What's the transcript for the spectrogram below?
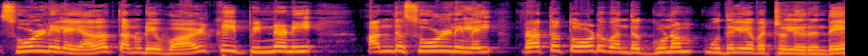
சூழ்நிலை அதாவது தன்னுடைய வாழ்க்கை பின்னணி அந்த சூழ்நிலை இரத்தத்தோடு வந்த குணம் முதலியவற்றிலிருந்தே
